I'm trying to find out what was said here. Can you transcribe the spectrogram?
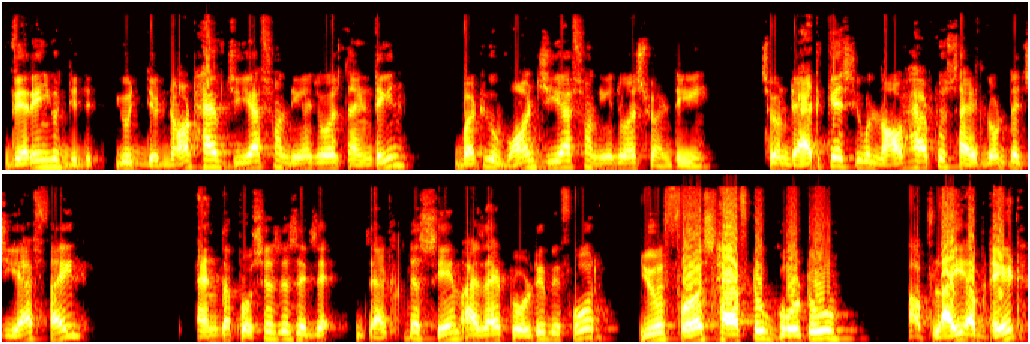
wherein you did, you did not have GApps on OS 19, but you want GApps on OS 20, so in that case, you will now have to sideload the GApps file and the process is exa exactly the same as I told you before. You first have to go to apply update,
